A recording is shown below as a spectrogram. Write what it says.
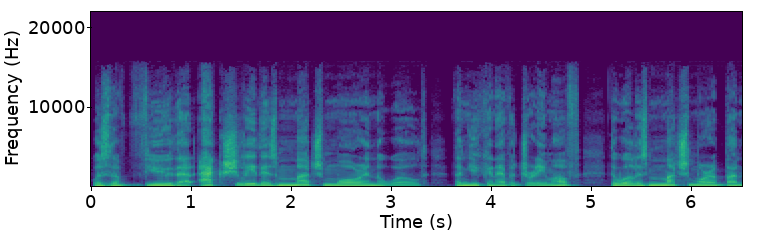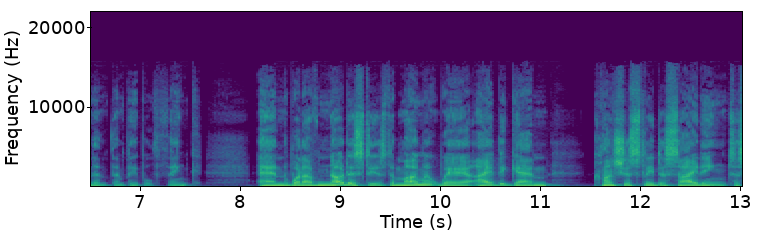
was the view that actually there's much more in the world than you can ever dream of. The world is much more abundant than people think. And what I've noticed is the moment where I began consciously deciding to,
